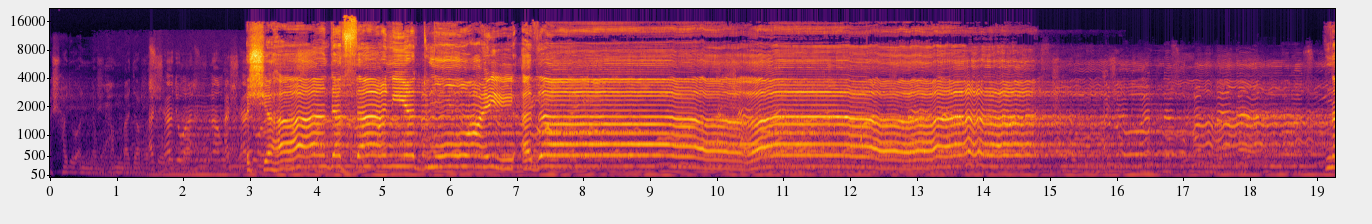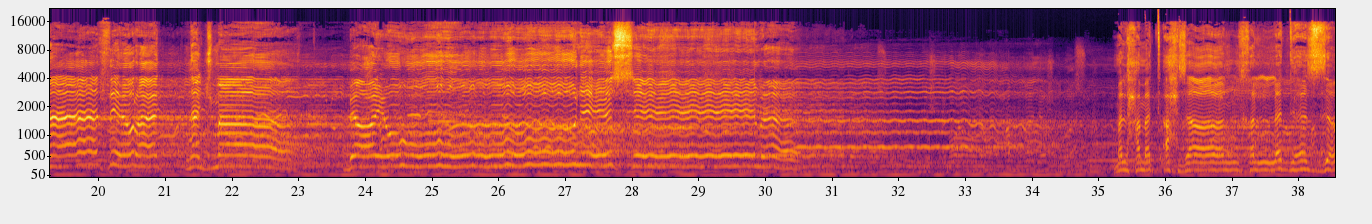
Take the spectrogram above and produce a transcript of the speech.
أشهد أن محمد رسول أشهد أن أشهد الشهادة الثانية دموع الأذى. ناثرت نجمة بعيون ملحمة أحزان خلدها الزمان.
